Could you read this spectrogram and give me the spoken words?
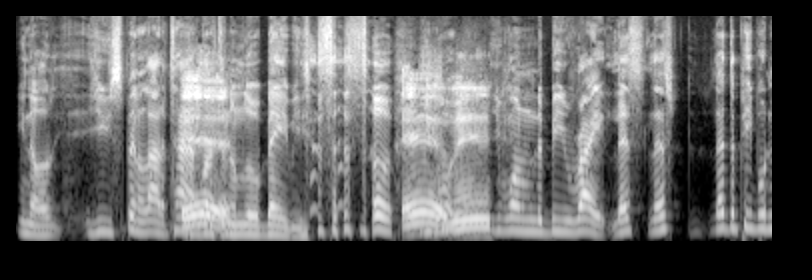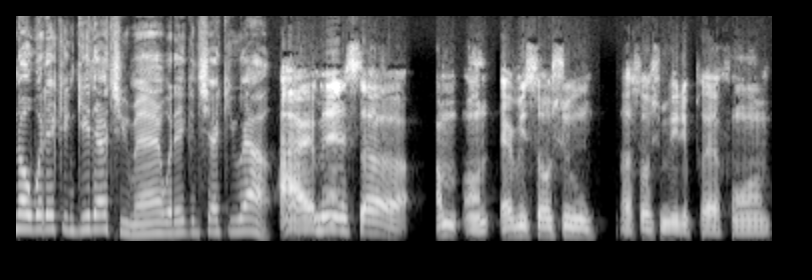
you know you spend a lot of time Yeah. birthing them little babies, so Yeah, you want, man. you want them to be right. Let's let's let the people know where they can get at you, man. Where they can check you out. All right, man. It's uh, I'm on every social uh, social media platform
